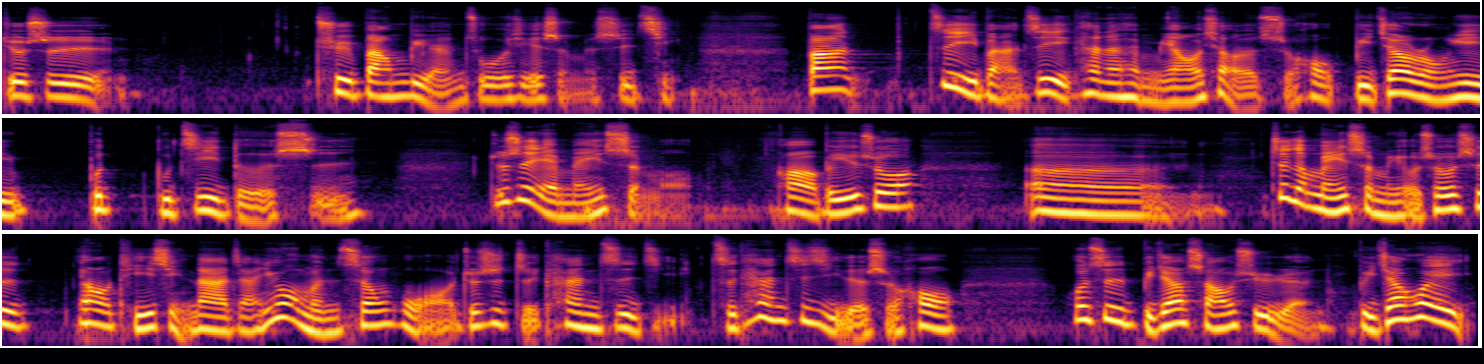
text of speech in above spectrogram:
就是去帮别人做一些什么事情。帮自己把自己看得很渺小的时候，比较容易不不计得失，就是也没什么。好，比如说，呃，这个没什么，有时候是要提醒大家，因为我们生活就是只看自己，只看自己的时候，或是比较少许人比较会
